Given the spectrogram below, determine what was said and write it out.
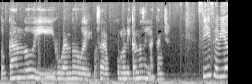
tocando y jugando, eh, o sea, comunicándose en la cancha. Sí, se vio,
